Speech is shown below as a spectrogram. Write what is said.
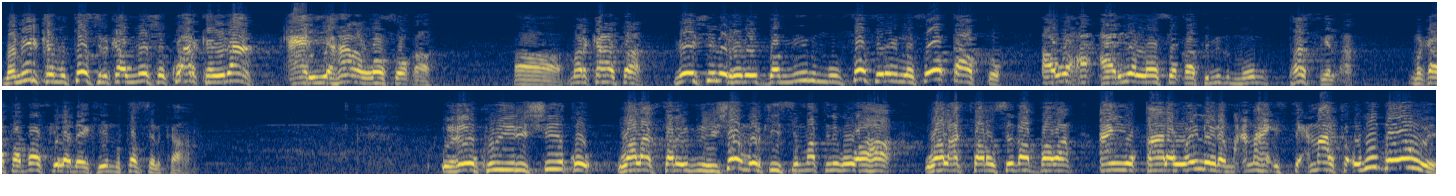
damiirka mutasilkaad meesha ku arkaydaan caariyahaana loo soo qaato. Markaasaa meeshii la rabay damiir munfasila in la soo qaato a waxaa caariye loo soo qaatay mid muntasil ah. Markaasaa booskii la dhigay kii mutasilka ahaa wuxuu ku yidhi shiiku walakar ibnu hishaam warkiisii matnigu ahaa walakaru sida badan an yuqaala waa in la yidhaha macnaha isticmaalka ugu badan wey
